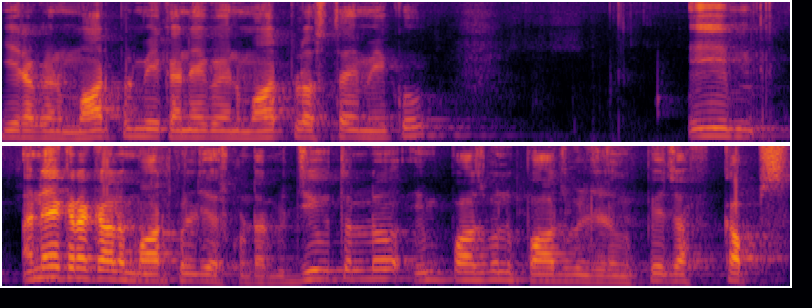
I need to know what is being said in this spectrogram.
ఈ రకమైన మార్పులు మీకు అనేకమైన మార్పులు వస్తాయి మీకు. ఈ అనేక రకాల మార్పులు చేసుకుంటారు. మీ జీవితంలో ఇంపాసిబుల్ పాసిబుల్ చేయడం page of cups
